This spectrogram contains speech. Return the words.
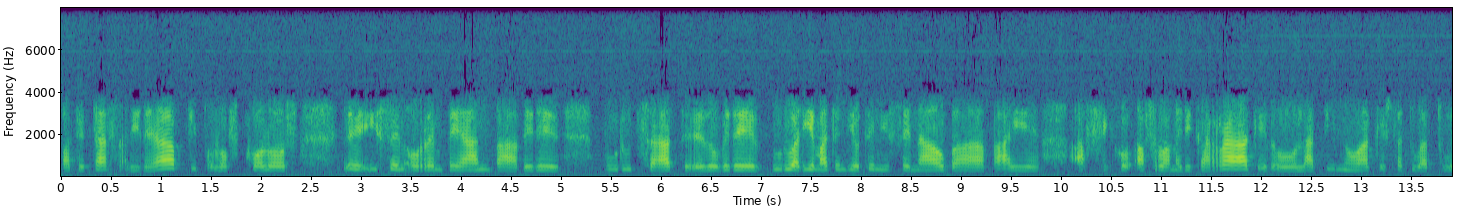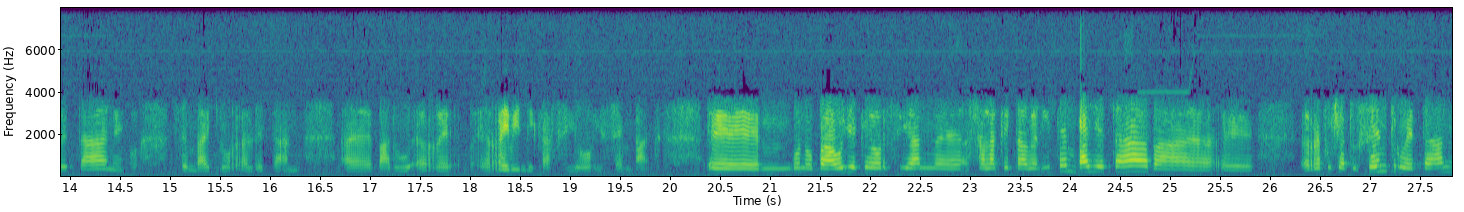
batetaz ari dea, people of colors eh, izen horrenpean ba, bere burutzat edo bere buruari ematen dioten izen hau ba, bai Afriko, afroamerikarrak edo latinoak estatu batuetan edo zenbait lurraldetan eh, badu erre, errebindikazio izen bat. E, bueno, ba, oieke hor zian e, salaketa begiten, bai eta ba, e, refusiatu zentruetan,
